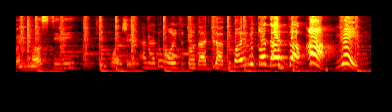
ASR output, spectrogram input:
Live Nurse TV. Keep watching. And I don't want you to turn that down because if you turn that down, ah, yay!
